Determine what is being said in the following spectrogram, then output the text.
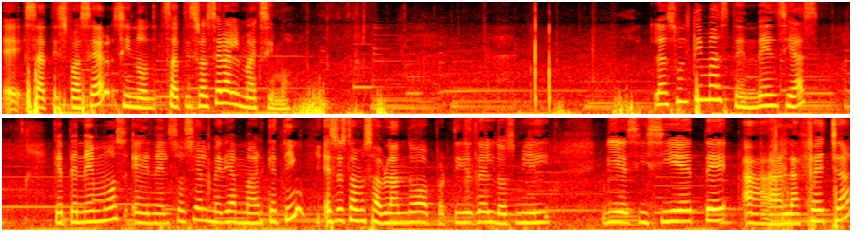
eh, satisfacer, sino satisfacer al máximo. Las últimas tendencias que tenemos en el social media marketing, eso estamos hablando a partir del 2017 a la fecha,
